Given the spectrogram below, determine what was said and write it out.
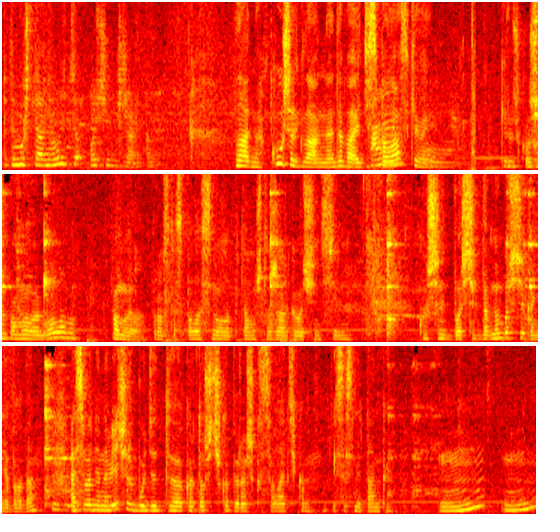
потому что на улице очень жарко. Ладно, кушать главное. Давай, иди споласкивай. О, Кирюшка уже помыла голову. Помыла, просто сполоснула, потому что жарко очень сильно. Кушает борщик. Давно борщика не было, да? А сегодня на вечер будет э, картошечка-пюрешка с салатиком и со сметанкой. М, м,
